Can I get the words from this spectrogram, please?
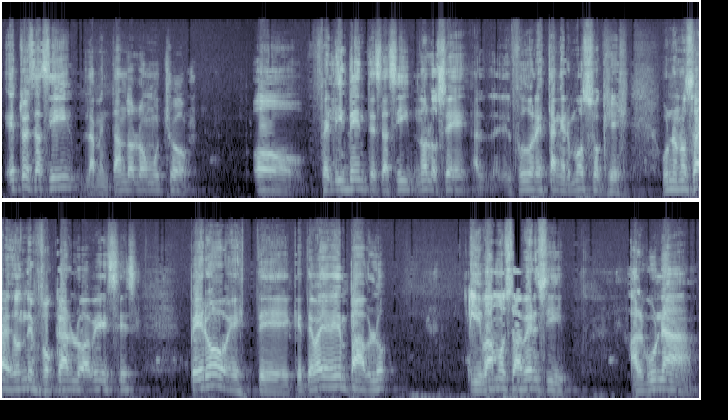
Esto es así, lamentándolo mucho, o felizmente es así, no lo sé. El fútbol es tan hermoso que uno no sabe dónde enfocarlo a veces. Pero este, que te vaya bien, Pablo. Y vamos a ver si alguna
